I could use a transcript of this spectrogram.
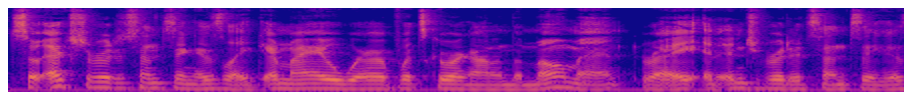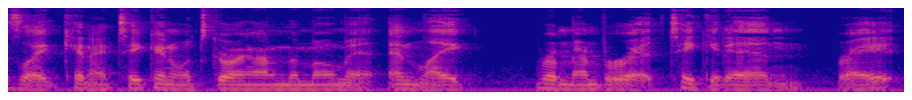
so extroverted sensing is like, am I aware of what's going on in the moment, right? And introverted sensing is like, can I take in what's going on in the moment and like remember it, take it in, right?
